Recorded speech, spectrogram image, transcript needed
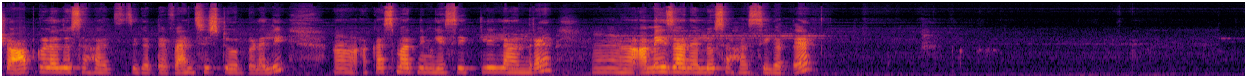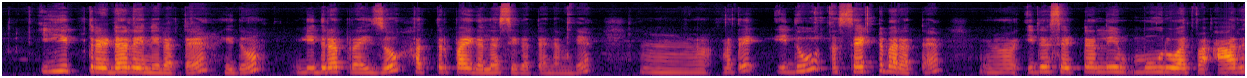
ಶಾಪ್ಗಳಲ್ಲೂ ಸಹ ಸಿಗತ್ತೆ, ಫ್ಯಾನ್ಸಿ ಸ್ಟೋರ್ಗಳಲ್ಲಿ. ಅಕಸ್ಮಾತ್ ನಿಮಗೆ ಸಿಕ್ಕಲಿಲ್ಲ ಅಂದರೆ ಅಮೆಝಾನಲ್ಲೂ ಸಹ ಸಿಗತ್ತೆ. ಈ ಥ್ರೆಡರ್ ಏನಿರತ್ತೆ ಇದು, ಇದರ ಪ್ರೈಸು ಹತ್ತು ರೂಪಾಯಿಗೆಲ್ಲ ಸಿಗುತ್ತೆ ನಮಗೆ. ಮತ್ತು ಇದು ಸೆಟ್ ಬರುತ್ತೆ. ಇದೇ ಸೆಟ್ಟಲ್ಲಿ ಮೂರು ಅಥವಾ ಆರು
